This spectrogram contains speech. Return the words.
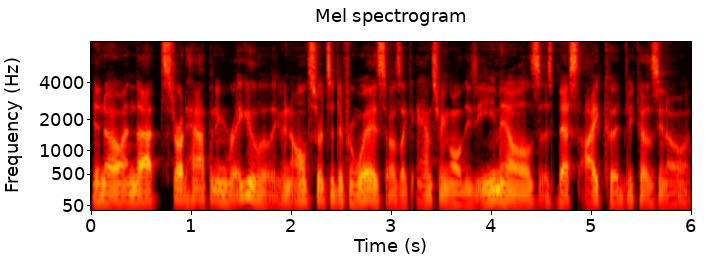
you know, and that started happening regularly in all sorts of different ways. So I was like answering all these emails as best I could because, you know,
